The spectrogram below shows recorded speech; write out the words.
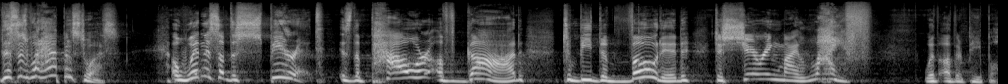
This is what happens to us. A witness of the Spirit is the power of God to be devoted to sharing my life with other people.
